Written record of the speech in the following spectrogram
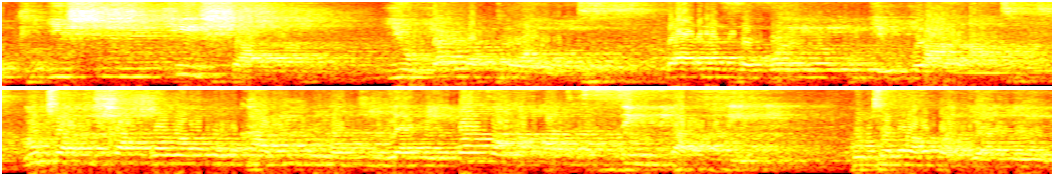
ukijishirikisha you earn a point. That is the way kujibrand mtu akishakuona uko karibu na kijamii kwanza unapata sympathy kutoka kwa jamii.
